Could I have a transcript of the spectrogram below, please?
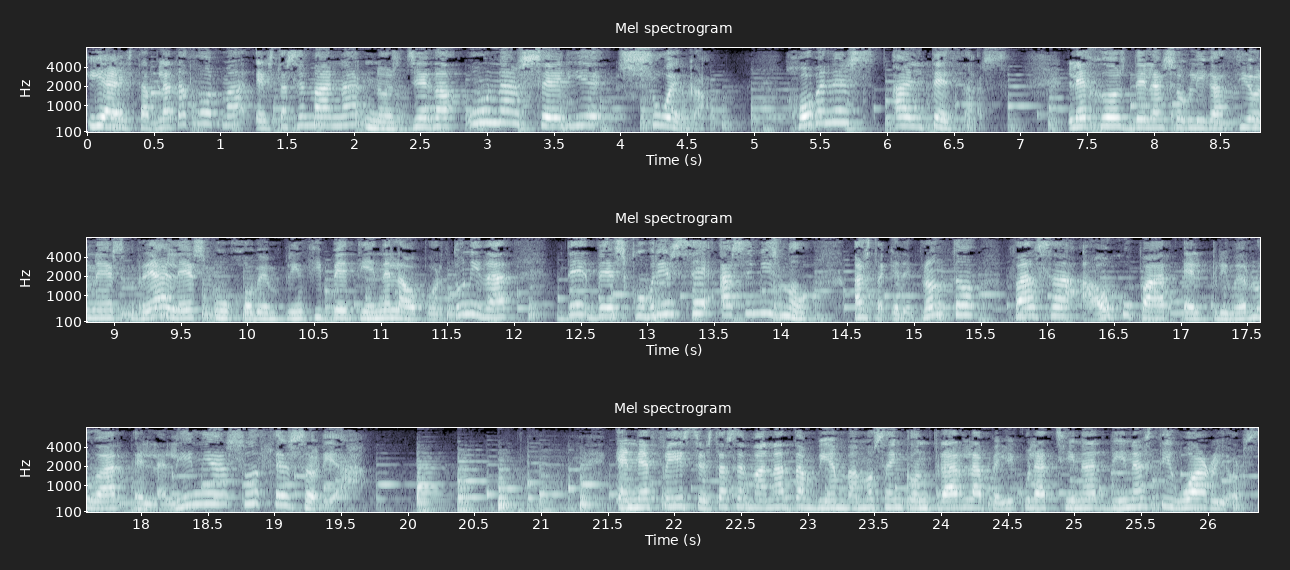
Y a esta plataforma esta semana nos llega una serie sueca. Jóvenes Altezas. Lejos de las obligaciones reales, un joven príncipe tiene la oportunidad de descubrirse a sí mismo, hasta que de pronto pasa a ocupar el primer lugar en la línea sucesoria. En Netflix esta semana también vamos a encontrar la película china Dynasty Warriors.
